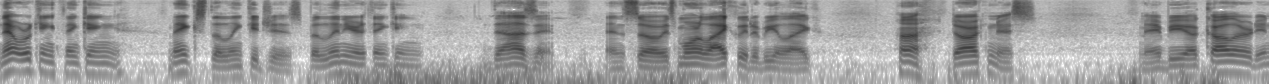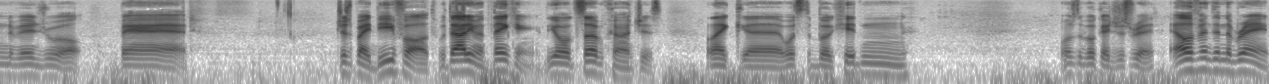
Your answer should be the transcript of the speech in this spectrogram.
networking thinking makes the linkages, but linear thinking doesn't. And so it's more likely to be like, huh, darkness, maybe a colored individual, bad. Just by default, without even thinking, the old subconscious. Like, uh, what's the book? Hidden. What was the book I just read? Elephant in the Brain,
